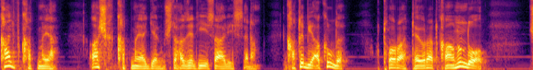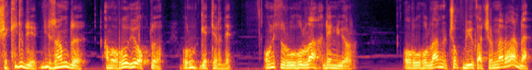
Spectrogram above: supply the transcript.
kalp katmaya, aşk katmaya gelmişti Hazreti İsa Aleyhisselam. Katı bir akıldı. Tora, Tevrat, kanun da o. Şekildi, nizamdı ama ruh yoktu. Ruh getirdi. Onun için ruhullah deniliyor. O ruhullahın çok büyük açılımları var da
